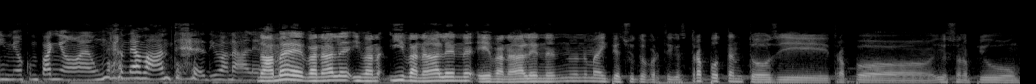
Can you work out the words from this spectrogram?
il mio compagno è un grande amante di Van Halen. No, a me Van Halen, Ivan, Ivan Halen e Van Halen non è mai piaciuto particolarmente, troppo ottantosi, troppo... Io sono più un,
